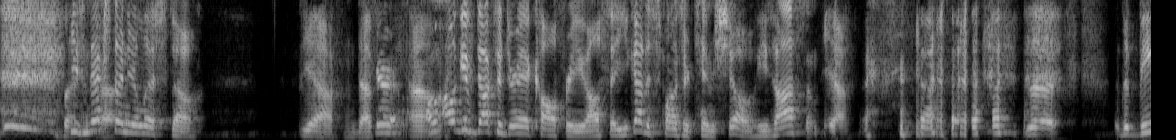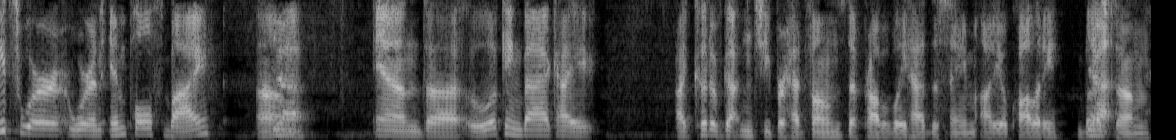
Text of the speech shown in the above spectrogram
He's next uh, on your list, though. Yeah, definitely. I'll, Um, I'll give Dr. Dre a call for you. I'll say you got to sponsor Tim's show. He's awesome. yeah. the the beats were were an impulse buy. Um, Yeah. And uh, looking back, I I could have gotten cheaper headphones that probably had the same audio quality, but um,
